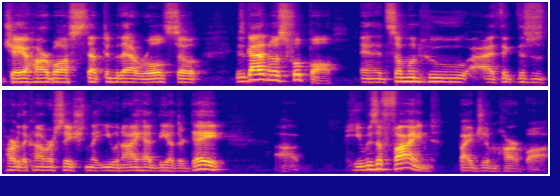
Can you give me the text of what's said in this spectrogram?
Jay Harbaugh stepped into that role. So he's a guy that knows football, and it's someone who I think this was part of the conversation that you and I had the other day. Uh, he was a find by Jim Harbaugh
